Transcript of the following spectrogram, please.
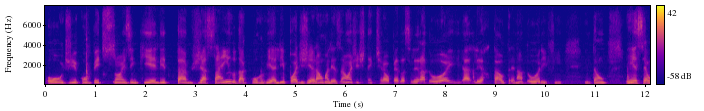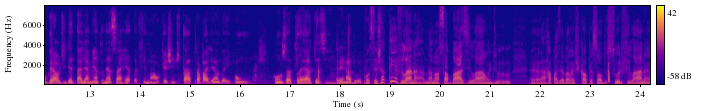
ou de competições em que ele está já saindo da curva e ali pode gerar uma lesão, a gente tem que tirar o pé do acelerador e alertar o treinador, enfim. Então, esse é o grau de detalhamento nessa reta final que a gente está trabalhando aí com, com os atletas e uhum. treinadores. Você já teve lá na, na nossa base, lá onde o a rapaziada vai ficar, o pessoal do surf lá, né?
